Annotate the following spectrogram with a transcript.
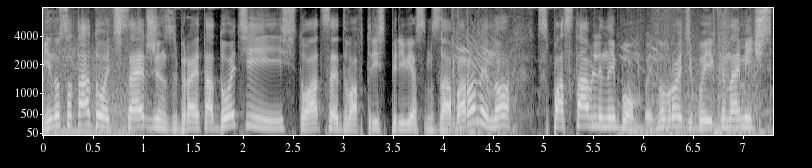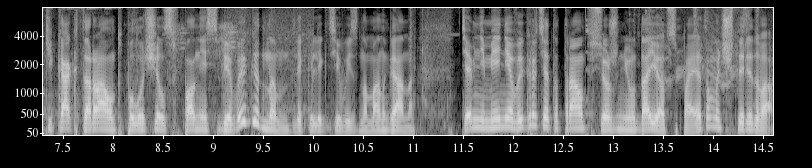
Минус от Адоти. Сайджин забирает Адоти. И ситуация 2 в 3 с перевесом за обороной, но с поставленной бомбой. Ну, вроде бы экономически как-то раунд получился вполне себе выгодным для коллектива из Намангана. Тем не менее, выиграть этот раунд все же не удается. Поэтому 4-2.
